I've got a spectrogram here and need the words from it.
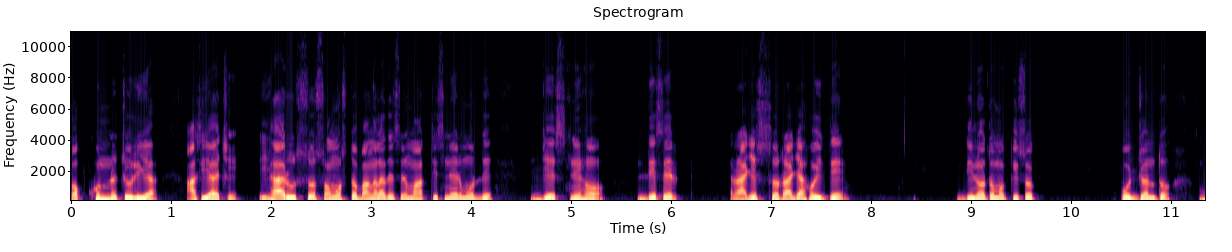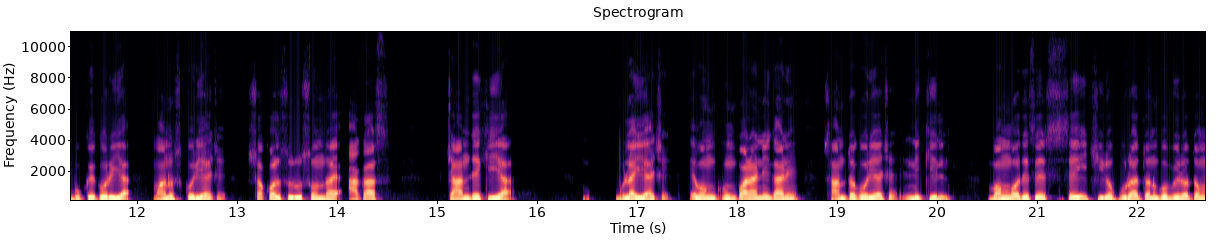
অক্ষুণ্ণ চলিয়া আসিয়াছে, ইহার উৎস সমস্ত বাংলাদেশের মাতৃস্নেহের মধ্যে। যে স্নেহ দেশের রাজেশ্বর রাজা হইতে দীনতম কৃষক পর্যন্ত বুকে করিয়া মানুষ করিয়াছে। সকল শুরু সন্ধ্যায় আকাশ চাঁদ দেখিয়া ভুলাইয়াছে এবং ঘুমপাড়ানি গানে শান্ত করিয়াছে। নিখিল বঙ্গদেশের সেই চিরপুরাতন গভীরতম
